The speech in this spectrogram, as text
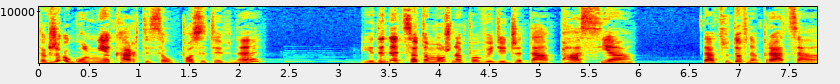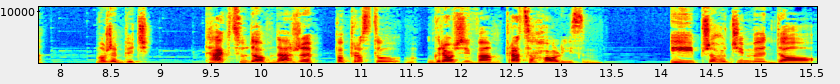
Także ogólnie karty są pozytywne. Jedyne co to można powiedzieć, że ta pasja, ta cudowna praca może być tak cudowna, że po prostu grozi Wam pracoholizm. I przechodzimy do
